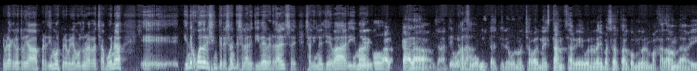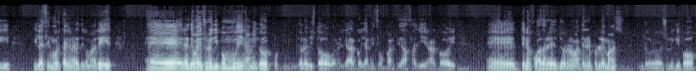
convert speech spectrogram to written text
Es verdad que el otro ya perdimos, pero veníamos de una racha buena. Eh, tiene jugadores interesantes el Atleti B, ¿verdad? El Salín el Llevari, Marco. Cala, o sea, tiene buenos futbolistas, tiene buenos chaval Mestanza, que bueno, el año pasado estaba conmigo en el Majada Onda y, le firmó este año en el Atlético Madrid. Eh, el Atlético Madrid es un equipo muy dinámico. Yo lo he visto, bueno, el Alcoy ya hizo un partidazo allí en Alcoy. Eh, tiene jugadores, yo creo que no va a tener problemas. Yo creo que es un equipo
